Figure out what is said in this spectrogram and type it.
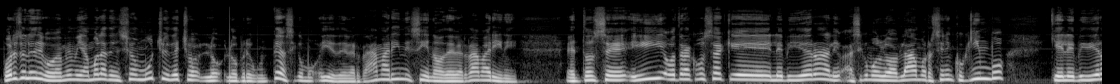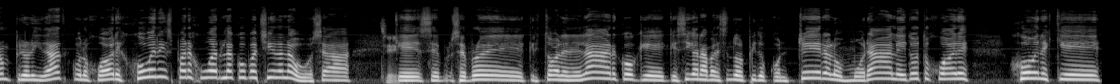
Por eso les digo que a mí me llamó la atención mucho y de hecho lo, lo pregunté así como, oye, ¿de verdad Marini? Sí, no, de verdad Marini. Entonces, y otra cosa que le pidieron, así como lo hablábamos recién en Coquimbo, que le pidieron prioridad con los jugadores jóvenes para jugar la Copa Chile a la U. O sea, Sí. que se, se pruebe Cristóbal en el arco, que, que sigan apareciendo los Pitos Contreras, los Morales y todos estos jugadores jóvenes que,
